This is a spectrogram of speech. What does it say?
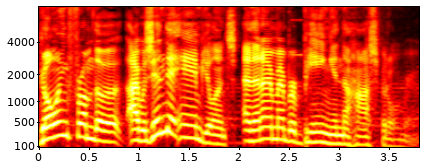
going from the I was in the ambulance and then I remember being in the hospital room.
